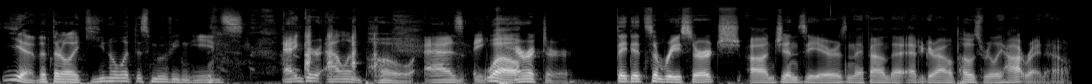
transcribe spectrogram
yeah, that they're like, you know what this movie needs? Edgar Allan Poe as a Well- character. They did some research on Gen Zers and they found that Edgar Allan Poe's really hot right now.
